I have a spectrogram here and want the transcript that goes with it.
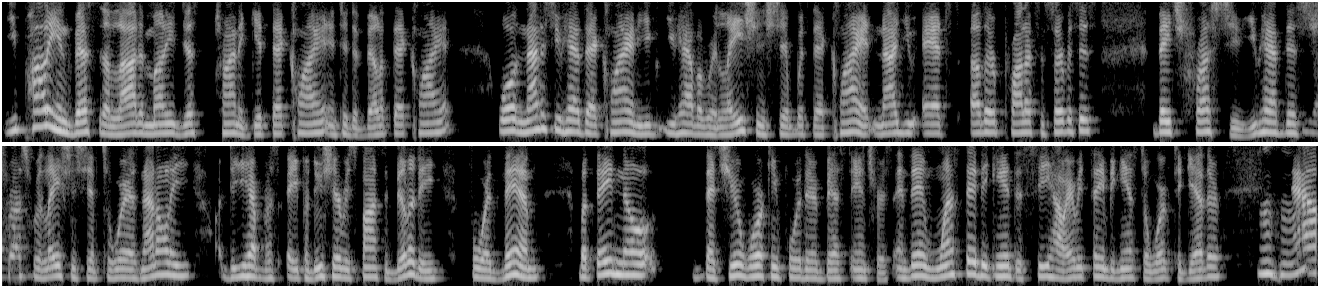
you probably invested a lot of money just trying to get that client and to develop that client. Well, now that you have that client, you you have a relationship with that client. Now you add other products and services they trust you. You have this Yeah. trust relationship to whereas not only do you have a fiduciary responsibility for them, but they know that you're working for their best interest. And then once they begin to see how everything begins to work together, Mhm. now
